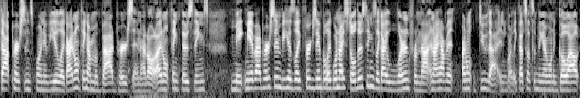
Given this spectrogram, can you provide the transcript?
that person's point of view. Like i don't think i'm a bad person at all. I don't think those things make me a bad person because like for example like when i stole those things like i learned from that and i haven't i don't do that anymore. Like that's not something i want to go out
